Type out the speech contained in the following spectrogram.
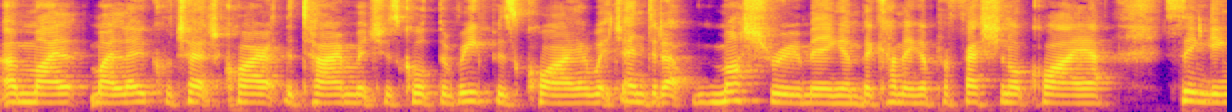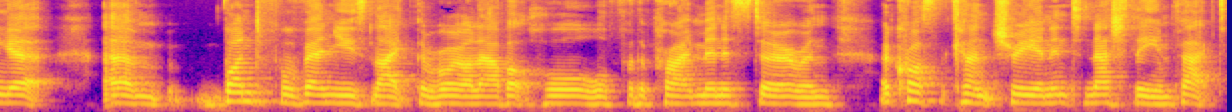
um, my my local church choir at the time, which was called the Reapers Choir, which ended up mushrooming and becoming a professional choir, singing at um, wonderful venues like the Royal Albert Hall for the Prime Minister and across the country and internationally, in fact,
